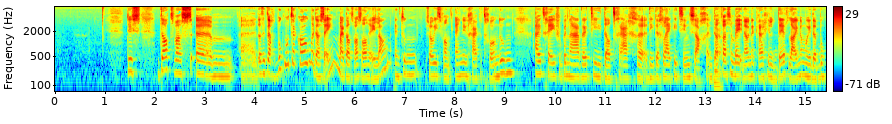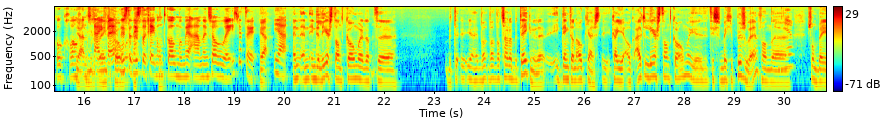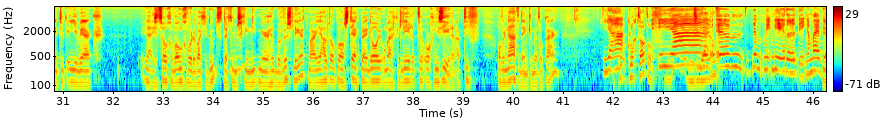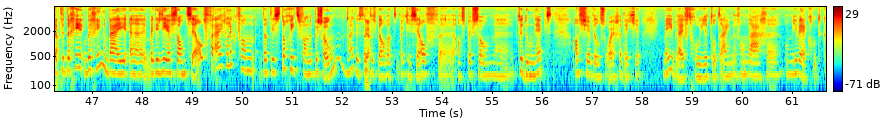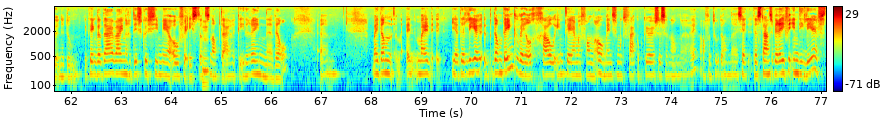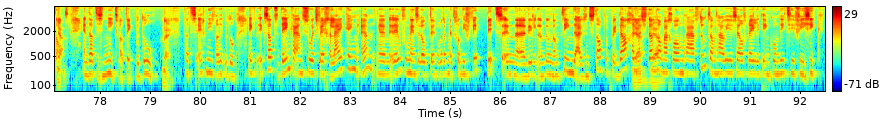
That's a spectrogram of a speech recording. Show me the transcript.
Dus dat was um, uh, dat ik dacht, het boek moet er komen, dat is één. Maar dat was al heel lang. En toen zoiets van, en nu ga ik het gewoon doen. Uitgever benaderd die dat graag, uh, die er gelijk iets in zag. En dat Ja. was een beetje, nou dan krijg je een deadline. Dan moet je dat boek ook gewoon Ja, gaan schrijven. Hè? Dus dan is er geen ontkomen meer aan. En zo is het er. Ja. Ja. En, en in de leerstand komen, dat, uh, bete- ja, wat, wat zou dat betekenen? Ik denk dan ook, ja, kan je ook uit de leerstand komen? Je, het is een beetje puzzelen. Hè? Van, uh, Ja. Soms ben je natuurlijk in je werk, ja, is het zo gewoon geworden wat je doet, dat je Mhm. misschien niet meer heel bewust leert. Maar je houdt ook wel een sterk pleidooi om eigenlijk het leren te organiseren en actief over na te denken met elkaar. Ja, Klopt dat? Of ja, hoe zie jij dat? ehm, me- meerdere dingen. Maar Ja. te begin, beginnen bij, eh, bij de leerstand zelf eigenlijk. Van, dat is toch iets van de persoon. Hè? Dus dat Ja. is wel wat, wat je zelf eh, als persoon eh, te doen hebt. Als je wil zorgen dat je mee blijft groeien tot het einde van dagen om je werk goed te kunnen doen. Ik denk dat daar weinig discussie meer over is. Dat Hm. snapt eigenlijk iedereen wel. Ehm, maar dan, maar ja, de leer, dan denken we heel gauw in termen van... oh, mensen moeten vaak op cursus en dan eh, hè, af en toe dan, eh, zet- dan staan ze weer even in die leerstand. En dat is niet wat ik bedoel. Nee. Dat is echt niet wat ik bedoel. Ik, ik zat te denken aan een soort vergelijking. Hè. Eh, Heel veel mensen lopen tegenwoordig met van die Fitbits... en die doen dan 10.000 stappen per dag. En Ja, als je dat ja. dan maar gewoon braaf doet... dan hou je jezelf redelijk in conditie fysiek.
